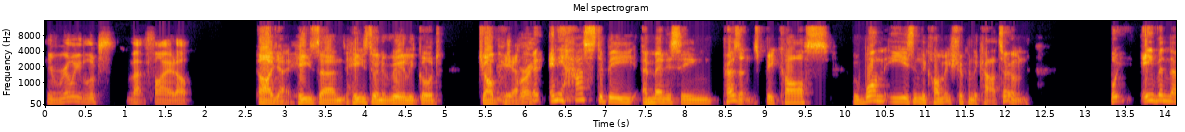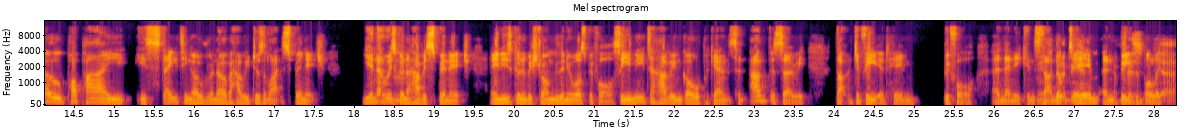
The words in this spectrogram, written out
He really looks that fired up. Oh yeah, he's um he's doing a really good job He here, and, and he has to be a menacing presence because one he is in the comic strip and the cartoon, but even though Popeye is stating over and over how he doesn't like spinach, you know he's Mm. going to have his spinach and he's going to be stronger than he was before. So you need to have him go up against an adversary that defeated him before, and then he can stand up to be a- him and a beat the bully. Yeah,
